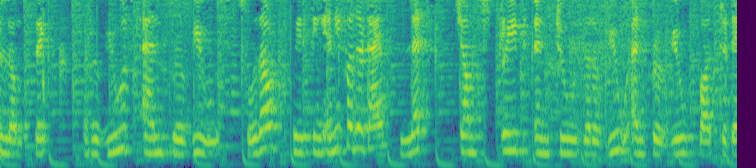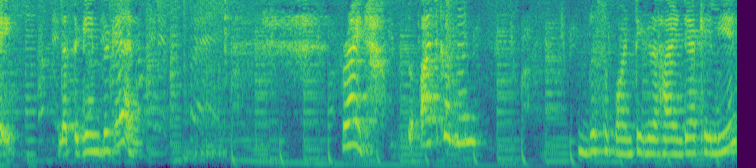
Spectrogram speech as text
Olympic reviews and previews so without wasting any further time let's jump straight into the review and preview for today let the game begin right तो आज का दिन डिसअपॉइंटिंग रहा इंडिया के लिए.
